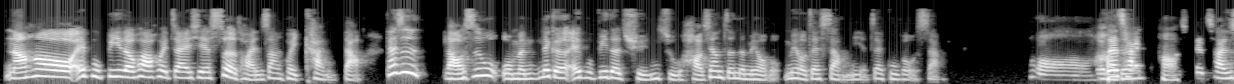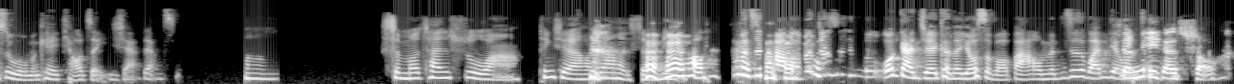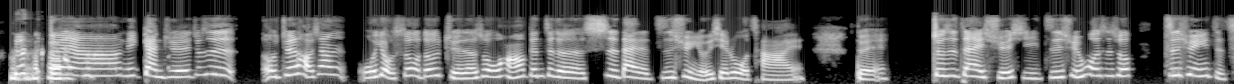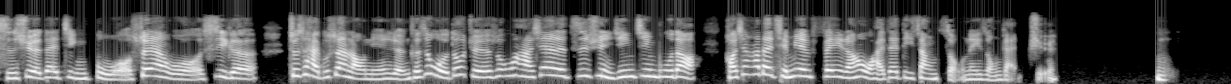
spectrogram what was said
然后 FB 的话会在一些社团上会看到，但是老师，我们那个 FB 的群组好像真的没有没有在上面，在 Google 上。哦，我在猜，好，这些参数我们可以调整一下，这样子。嗯，什么参数啊？听起来好像很神秘。好，不知道，我们就是我感觉可能有什么吧，我们就是晚点神秘的手。对啊，你感觉就是。我觉得好像我有时候我都觉得说，我好像跟这个世代的资讯有一些落差，哎，对，就是在学习资讯，或者是说资讯一直持续的在进步哦。虽然我是一个就是还不算老年人，可是我都觉得说，哇，现在的资讯已经进步到好像他在前面飞，然后我还在地上走那种感觉。嗯，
